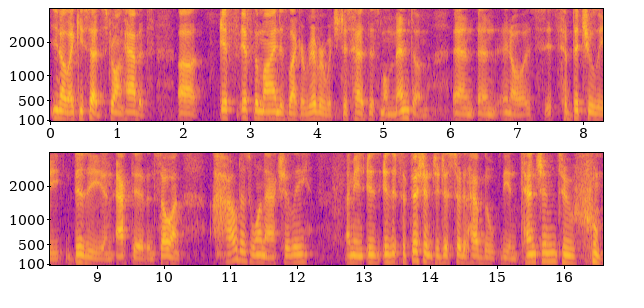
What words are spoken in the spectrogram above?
you know, like you said, strong habits. Uh, if, if the mind is like a river which just has this momentum and, and you know, it's, it's habitually busy and active and so on, how does one actually, I mean, is, is it sufficient to just sort of have the, the intention to whew,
